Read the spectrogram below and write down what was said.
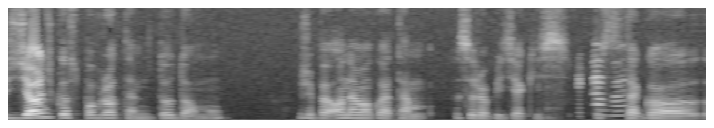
wziąć go z powrotem do domu, żeby ona mogła tam zrobić jakiś z tego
